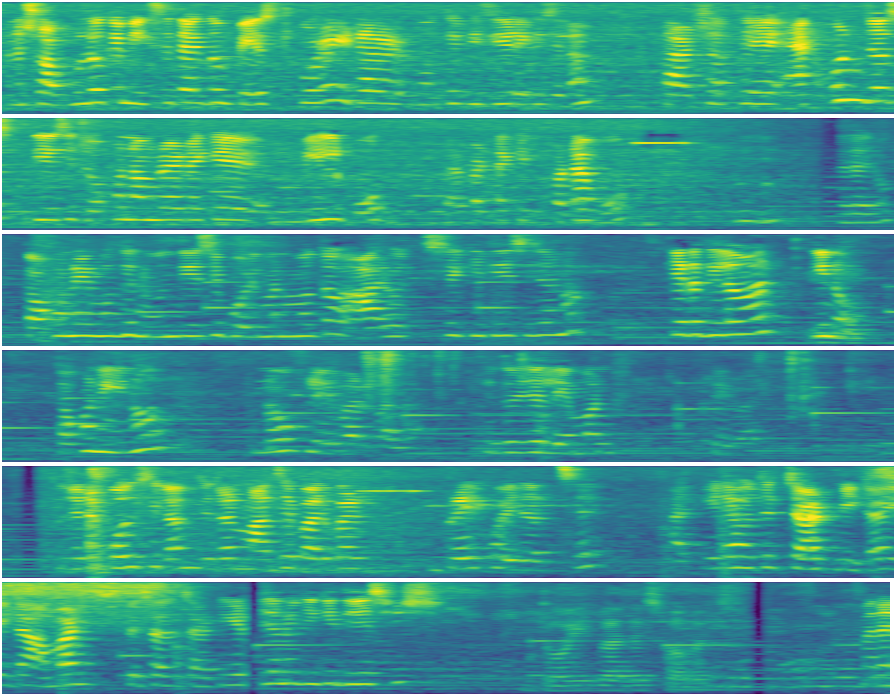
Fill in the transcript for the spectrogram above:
মানে সবগুলোকে মিক্সিতে একদম পেস্ট করে এটার মধ্যে ভিজিয়ে রেখেছিলাম। তার সাথে এখন জাস্ট দিয়েছি যখন আমরা এটাকে মিলবো ব্যাপারটাকে ঘটাবো তখন এর মধ্যে নুন দিয়েছি পরিমাণ মতো আর হচ্ছে কি দিয়েছি জানো? কেটে দিলাম আর ইনো। তখন ইনো নো ফ্লেভার পালা। কিন্তু এই যে লেমন ফ্লেভার তো যেটা বলছিলাম যেটার মাঝে বারবার ব্রেক হয়ে যাচ্ছে আর এটা হচ্ছে চাটনিটা এটা আমার স্পেশাল চাটনি। এটা যেন কি কি দিয়েছিস? দই বাদে সব আছে। মানে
